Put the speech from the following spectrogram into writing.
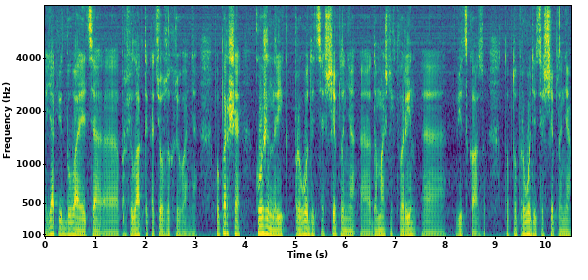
як відбувається профілактика цього захворювання? По-перше, кожен рік проводиться щеплення е, домашніх тварин е, від сказу. Тобто проводяться щеплення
